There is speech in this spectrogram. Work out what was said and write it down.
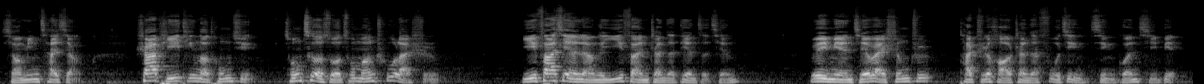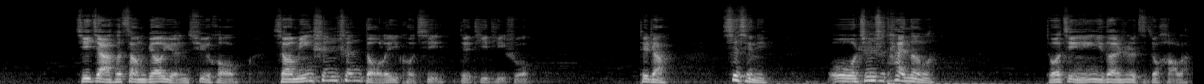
小明猜想，沙皮听到通讯，从厕所匆忙出来时，已发现两个疑犯站在店子前。为免节外生枝，他只好站在附近静观其变。机架和丧彪远去后，小明深深抖了一口气，对 T T 说：“队长，谢谢你，我真是太嫩了。多经营一段日子就好了。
